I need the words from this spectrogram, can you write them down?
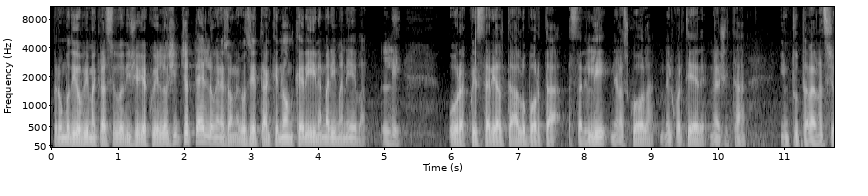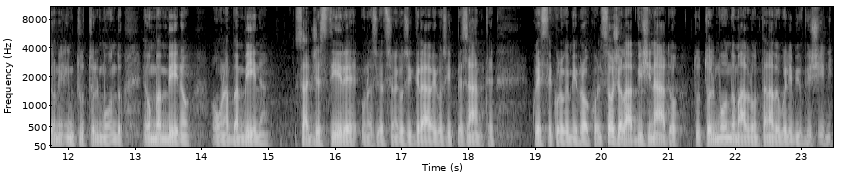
per un motivo, prima in classe 2 dicevi a quello cicciottello, che ne so, una cosetta anche non carina, ma rimaneva lì. Ora questa realtà lo porta a stare lì, nella scuola, nel quartiere, nella città, in tutta la nazione, in tutto il mondo. E un bambino o una bambina sa gestire una situazione così grave, così pesante? Questo è quello che mi preoccupa. Il social ha avvicinato tutto il mondo, ma ha allontanato quelli più vicini.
